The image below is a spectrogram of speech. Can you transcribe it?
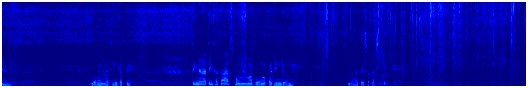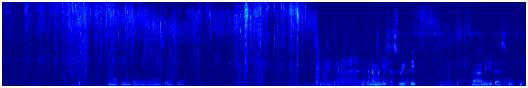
Ayan. Bunga ng ating kape. Titingnan natin sa taas kung may mabunga pa din doon. Iwan natin sa plastic. Lumaki ng puno ng kalamansi natin. Oh. Ito naman is a sweetie. Marami dito a sweetie.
